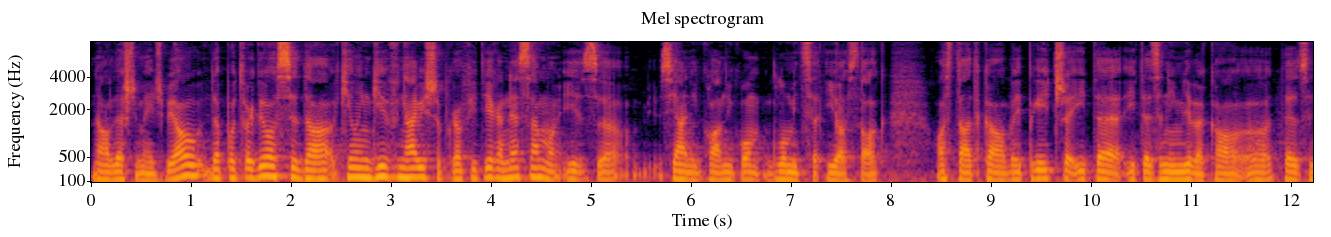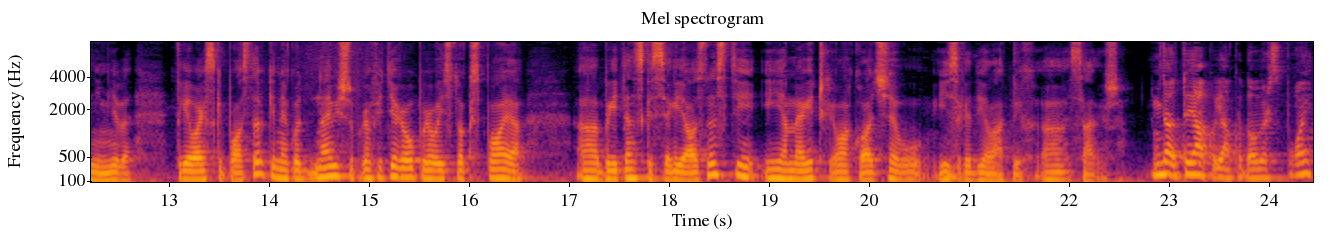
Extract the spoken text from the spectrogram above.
na ovdašnjem HBO, da potvrdilo se da Killing Eve najviše profitira ne samo iz uh, sjajnih glavnih glum, glumica i ostalog ostatka ove priče i te, i te zanimljive kao uh, te zanimljive trilerske postavke, nego najviše profitira upravo iz tog spoja uh, britanske serioznosti i američke lakoće u izradi ovakvih uh, sadržaja. Da, to je jako, jako dobar spoj. Uh,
